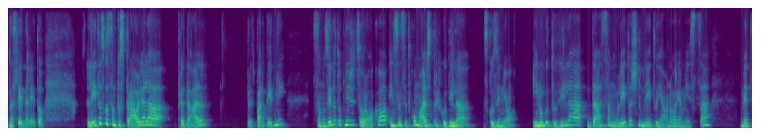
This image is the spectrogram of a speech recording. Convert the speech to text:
naslednje leto. Letos, ko sem pospravljala predal, pred par tedni, sem vzela to knjižico v roko in sem se tako malce prehodila skozi njo in ugotovila, da sem v letošnjem letu, januarja meseca, med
